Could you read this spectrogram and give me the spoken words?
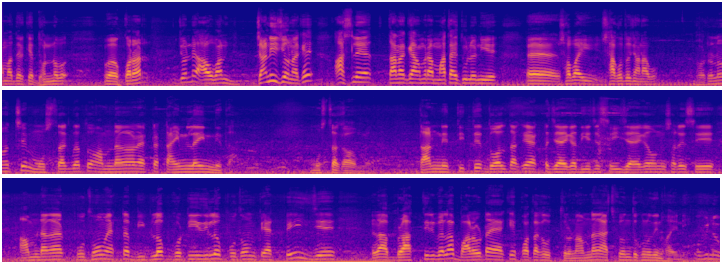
আমাদেরকে ধন্যবাদ করার জন্য আহ্বান জানিয়েছি ওনাকে। আসলে তানাকে আমরা মাথায় তুলে নিয়ে সবাই স্বাগত জানাব। ঘটনা হচ্ছে, মোস্তাকদা তো আমডাঙ্গার একটা টাইম লাইন নেতা, মোস্তাক আহমেদ। তার নেতৃত্বে দল তাকে একটা জায়গা দিয়েছে, সেই জায়গা অনুসারে সে আমডাঙ্গার প্রথম একটা বিপ্লব ঘটিয়ে দিল, প্রথম প্যাট পেয়েই যে রা- রাত্রির বেলা বারোটা একে পতাকা উত্তোলন। আমডাঙ্গা আজ পর্যন্ত কোনো দিন হয়নি। অভিনব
